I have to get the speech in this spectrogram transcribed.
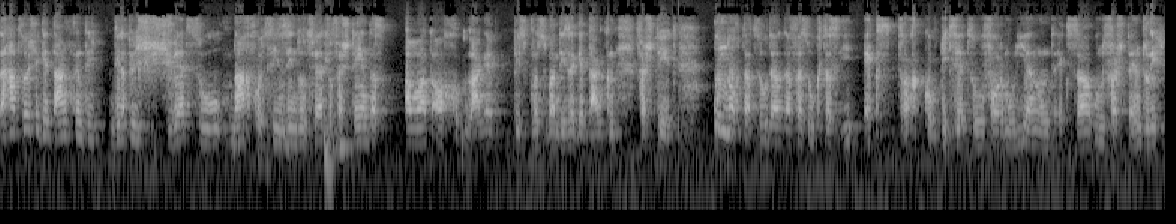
er hat solche Gedanken, die, die natürlich schwer zu nachvollziehen sind und schwer zu verstehen. Das dauert auch lange, bis man diese Gedanken versteht. Und noch dazu der, der Versuch, das extra kompliziert zu formulieren und extra unverständlich.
